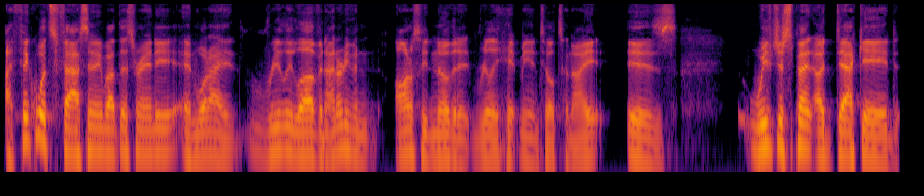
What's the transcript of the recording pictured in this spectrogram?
I think what's fascinating about this, Randy, and what I really love, and I don't even honestly know that it really hit me until tonight, is we've just spent a decade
